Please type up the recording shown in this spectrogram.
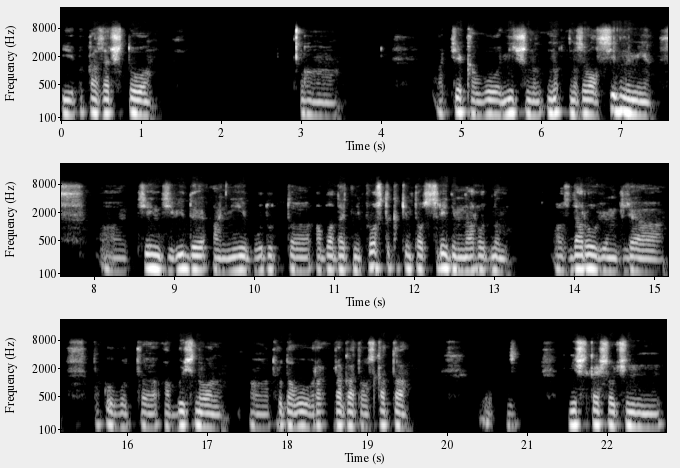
и показать, что те, кого Ницше называл сильными, те индивиды, они будут обладать не просто каким-то средним народным здоровьем для такого вот обычного а, трудового рогатого скота. Ниша, конечно, очень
